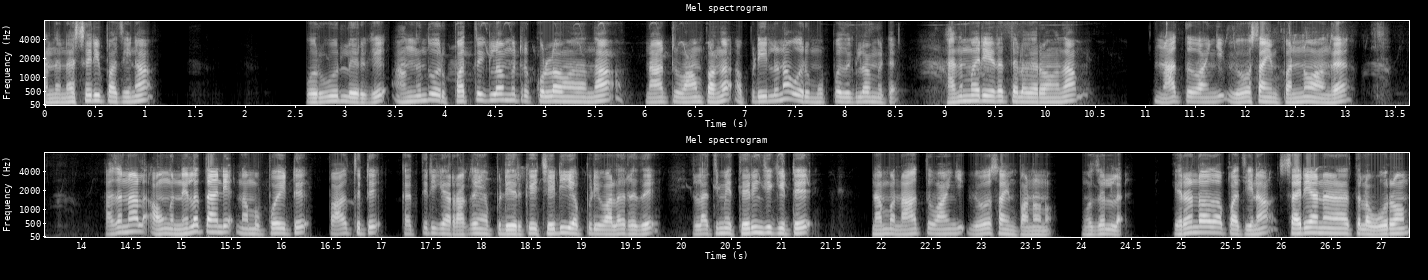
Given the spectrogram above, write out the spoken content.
அந்த நர்சரி பார்த்தீங்கன்னா ஒரு ஊரில் இருக்குது அங்கேருந்து ஒரு பத்து கிலோமீட்டருக்குள்ளே தான் நாற்று வாங்கிப்பாங்க அப்படி இல்லைன்னா ஒரு முப்பது கிலோமீட்டர் அந்த மாதிரி இடத்துல இருக்கிறவங்க தான் நாற்று வாங்கி விவசாயம் பண்ணுவாங்க. அதனால் அவங்க நிலத்தாண்டியே நம்ம போயிட்டு பார்த்துட்டு கத்திரிக்காய் ரகம் எப்படி இருக்குது செடி எப்படி வளருது எல்லாத்தையுமே தெரிஞ்சுக்கிட்டு நம்ம நாற்று வாங்கி விவசாயம் பண்ணணும் முதல்ல. இரண்டாவதாக பார்த்தீங்கன்னா சரியான நேரத்தில் உரம்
